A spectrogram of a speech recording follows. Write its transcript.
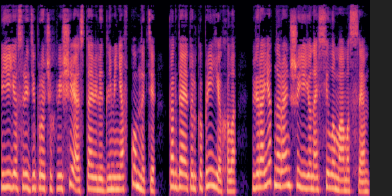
ее среди прочих вещей оставили для меня в комнате, когда я только приехала. Вероятно, раньше ее носила мама Сэм.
